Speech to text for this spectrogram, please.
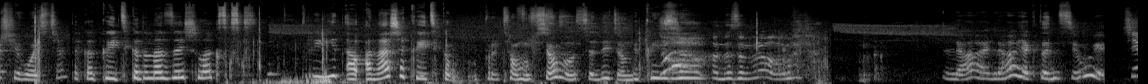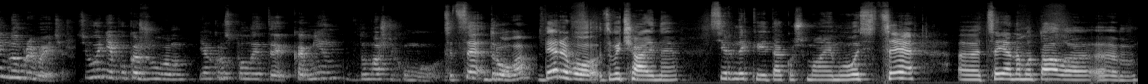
Перші гості. Така кицька до нас зайшла. Кс-кс-кс. Привіт. А, а наша кицька при цьому всьому сидить он якийсь жах. Вона забрала. Ля, ля, як танцює. Всім добрий вечір. Сьогодні я покажу вам, як розпалити камін в домашніх умовах. Це, це дрова, дерево звичайне, сірники також маємо. Ось це, е, це я намотала ем,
